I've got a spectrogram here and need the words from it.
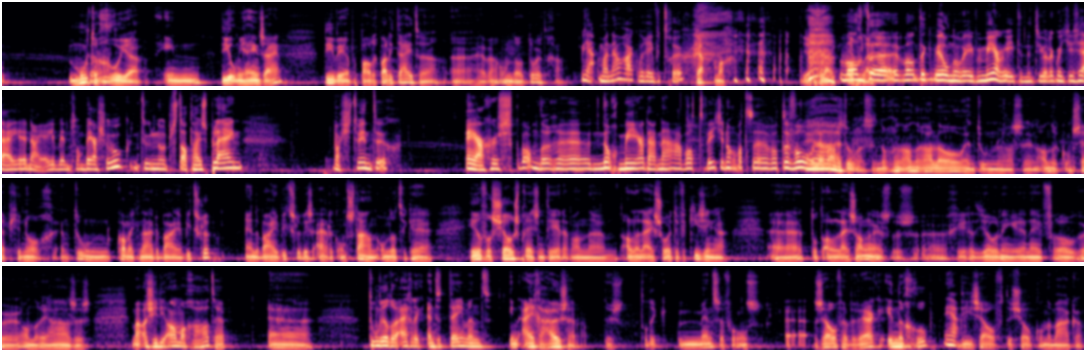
moeten groeien in, die om je heen zijn, die weer bepaalde kwaliteiten eh, hebben om dat door te gaan. ja, maar nou ga ik weer even terug. Ja, mag. Gelijk. Want, eh, want ik wil nog even meer weten natuurlijk. Want je zei, eh, nou ja, je bent van Bersenhoek. Toen op Stadhuisplein was je twintig. Ergens kwam er eh, nog meer daarna. Wat, weet je nog wat, eh, wat de volgende ja, was? toen was het nog een ander hallo en toen was er een ander conceptje nog. En toen kwam ik naar de Bayer Beach Club. En de Bayer Beach Club is eigenlijk ontstaan omdat ik eh, heel veel shows presenteerde van allerlei soorten verkiezingen. tot allerlei zangers, dus Gerrit Joning, René Vroger, André Hazes. Maar als je die allemaal gehad hebt, toen wilden we eigenlijk entertainment in eigen huis hebben. Dus tot ik mensen voor ons eh, zelf hebben werken in de groep Ja. die zelf de show konden maken.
